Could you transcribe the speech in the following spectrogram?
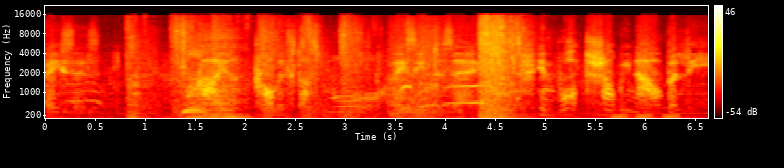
faces. Ryan promised us more, they seem to say. In what shall we now believe?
